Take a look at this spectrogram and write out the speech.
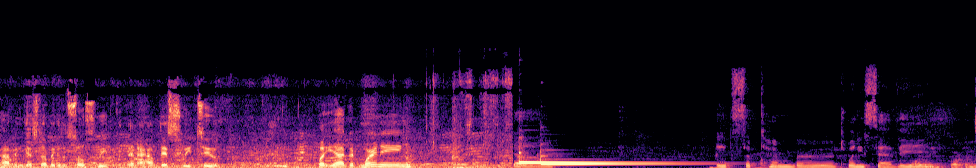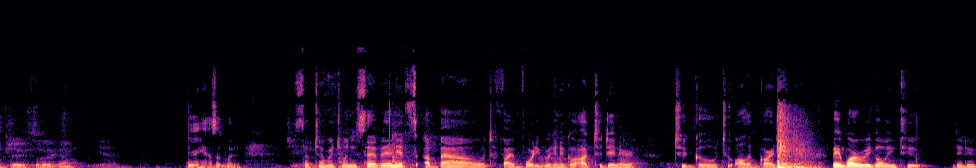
having this though because it's so sweet, and I have this sweet too. But yeah, good morning. Hello. It's September 27th. Talking to Jay so that I. Yeah, he hasn't won. September 27. It's about 5:40. We're gonna go out to dinner to go to Olive Garden. Babe, why are we going to dinner?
